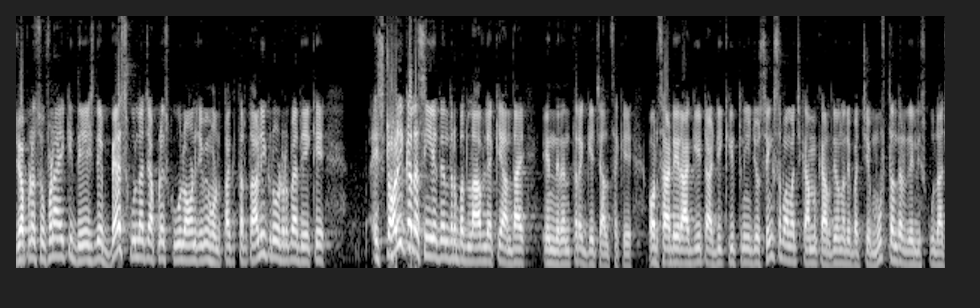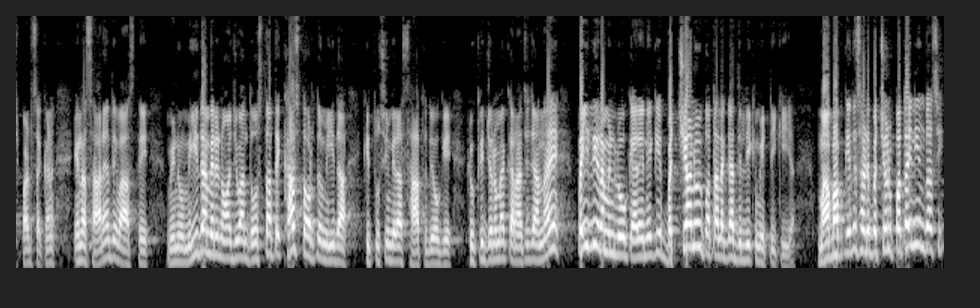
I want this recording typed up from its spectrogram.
ਜੋ ਆਪਣਾ ਸੁਪਨਾ ਹੈ ਕਿ ਦੇਸ਼ ਦੇ ਬੈਸਟ ਸਕੂਲਾਂ 'ਚ ਆਪਣੇ ਸਕੂਲ ਆਉਣ, ਜਿਵੇਂ ਹੁਣ ਤੱਕ 43 ਕਰੋੜ ਰੁਪਏ ਦੇ ਕੇ ਹਿਸਟੋਰੀਕਲ ਅਸੀਂ ਇਹਦੇ ਅੰਦਰ ਬਦਲਾਵ ਲੈ ਕੇ ਆਂਦਾ ਹੈ, ਇਹ ਨਿਰੰਤਰ ਅੱਗੇ ਚੱਲ ਸਕੇ। ਔਰ ਸਾਡੇ ਰਾਗੀ ਢਾਡੀ ਕੀਰਤਨੀ ਜੋ ਸਿੰਘ ਸਭਾਵਾਂ 'ਚ ਕੰਮ ਕਰਦੇ, ਉਹਨਾਂ ਦੇ ਬੱਚੇ ਮੁਫਤ ਅੰਦਰ ਦਿੱਲੀ ਸਕੂਲਾਂ 'ਚ ਪੜ੍ਹ ਸਕਣ। ਇਹਨਾਂ ਸਾਰਿਆਂ ਦੇ ਵਾਸਤੇ ਮੈਨੂੰ ਉਮੀਦ ਆ, ਮੇਰੇ ਨੌਜਵਾਨ ਦੋਸਤਾਂ ਤੇ ਖਾਸ ਤੌਰ ਤੇ ਉਮੀਦ ਆ ਕਿ ਤੁਸੀਂ ਮੇਰਾ ਸਾਥ ਦਿਓਗੇ। ਕਿਉਂਕਿ ਜਦੋਂ ਮੈਂ ਘਰਾਂ 'ਚ ਜਾਂਦਾ ਹੈ, ਪਹਿਲੀ ਵਾਰ ਮੈਨੂੰ ਲੋਕ ਕਹਿ ਰਹੇ ਨੇ ਕਿ ਬੱਚਿਆਂ ਨੂੰ ਵੀ ਪਤਾ ਲੱਗਾ ਦਿੱਲੀ ਕਮੇਟੀ ਕੀ ਆ। ਮਾਪੇ ਕਹਿੰਦੇ ਸਾਡੇ ਬੱਚਿਆਂ ਨੂੰ ਪਤਾ ਹੀ ਨਹੀਂ ਹੁੰਦਾ ਸੀ।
